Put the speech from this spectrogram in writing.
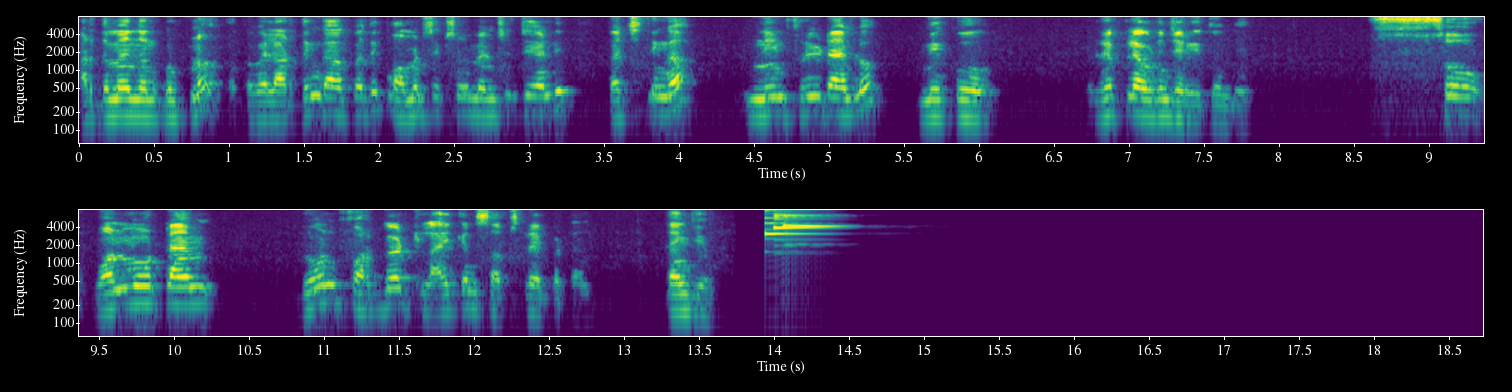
అర్థమైంది అనుకుంటున్నా. ఒకవేళ అర్థం కాకపోతే కామెంట్ సెక్షన్లో మెన్షన్ చేయండి. ఖచ్చితంగా నేను ఫ్రీ టైంలో మీకు రిప్లై అవ్వడం జరుగుతుంది. So one more time don't forget like and subscribe button thank you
